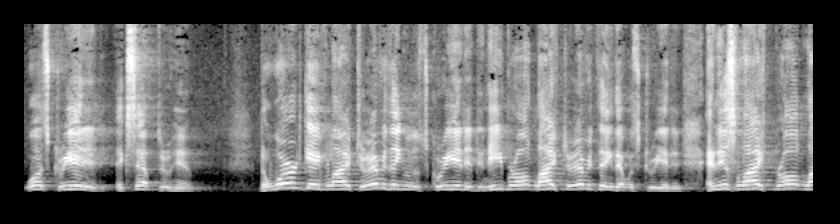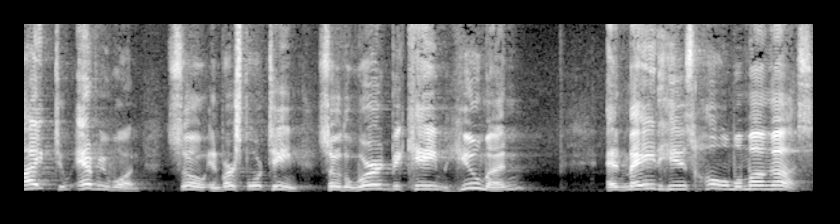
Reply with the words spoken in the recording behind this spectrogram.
was created except through him. The Word gave life to everything that was created, and He brought life to everything that was created. And His life brought light to everyone. So, in verse 14, so the Word became human and made His home among us.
